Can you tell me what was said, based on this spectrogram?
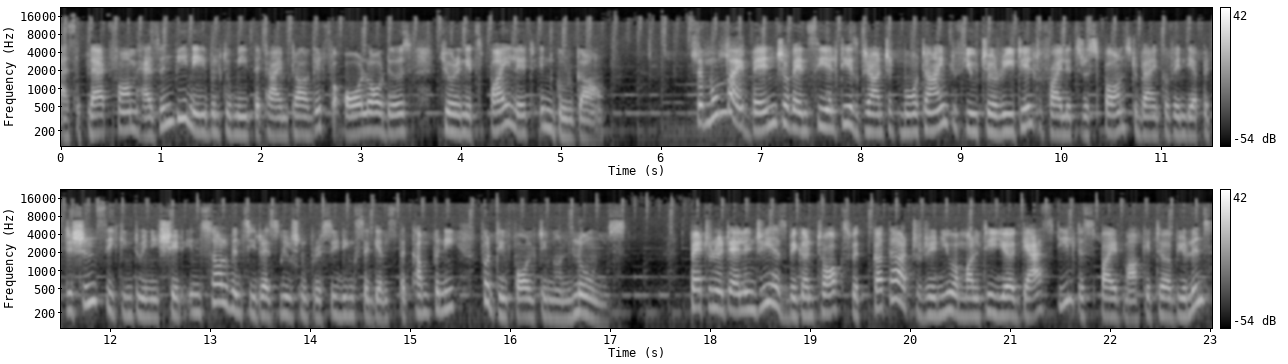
as the platform hasn't been able to meet the time target for all orders during its pilot in Gurgaon. The Mumbai bench of NCLT has granted more time to Future Retail to file its response to Bank of India petition seeking to initiate insolvency resolution proceedings against the company for defaulting on loans. Petronet LNG has begun talks with Qatar to renew a multi-year gas deal despite market turbulence,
